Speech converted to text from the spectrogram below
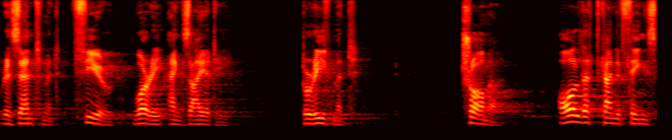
resentment, fear, worry, anxiety, bereavement, trauma, all that kind of things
